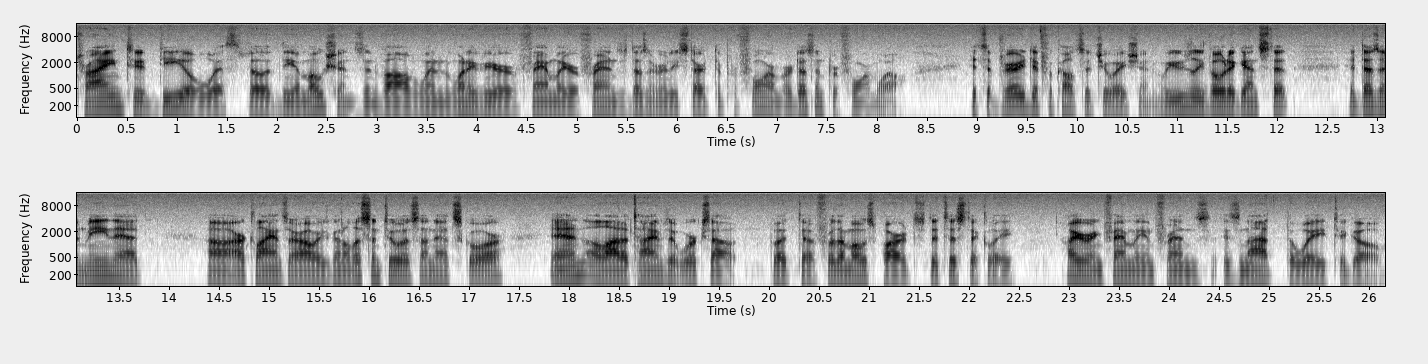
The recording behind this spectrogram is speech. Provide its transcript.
trying to deal with the the emotions involved when one of your family or friends doesn't really start to perform or doesn't perform well. It's a very difficult situation. We usually vote against it. It doesn't mean that uh, our clients are always going to listen to us on that score, and a lot of times it works out. But uh, for the most part, statistically, hiring family and friends is not the way to go.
